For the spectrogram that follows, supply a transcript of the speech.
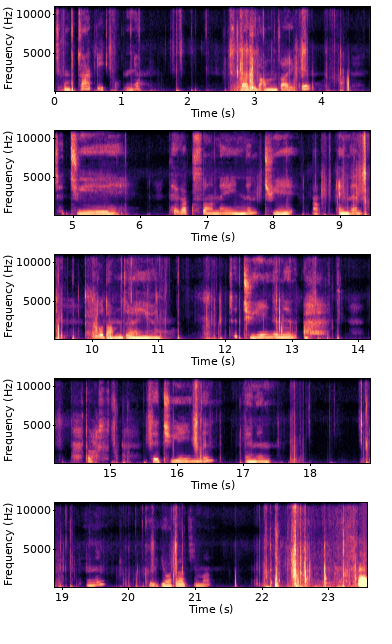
지금 짝이 있거든요. 짝이 남자이고 제 뒤에 대각선에 있는 뒤에는 또 남자예요. 제 뒤에 있는 애는 아 떨어졌어. 제 뒤에 있는 애는 애는 그 여자지만 어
